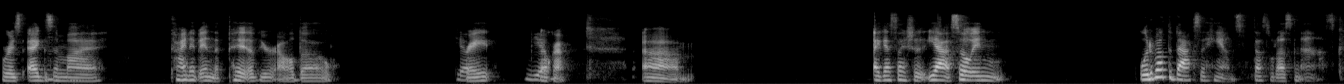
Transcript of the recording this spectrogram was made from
whereas eczema mm-hmm. kind of in the pit of your elbow. Yep. Right? Yeah. Okay. Um, I guess I should, yeah. So, in what about the backs of hands? That's what I was going to ask.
